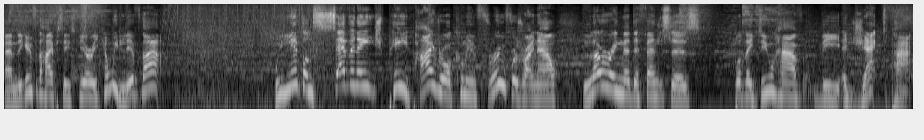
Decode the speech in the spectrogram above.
Um, they go for the Hyperspace Fury. Can we live that? We lived on 7 HP. Pyro coming through for us right now, lowering their defenses. But they do have the Eject Pack,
